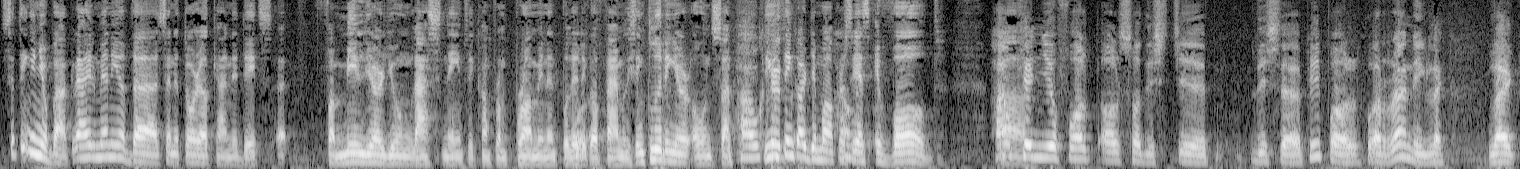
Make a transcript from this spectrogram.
sa tingin nyo ba, dahil many of the senatorial candidates, uh, familiar yung last names, they come from prominent political families, including your own son. How Do you can- think our democracy how- has evolved? How Uh, can you fault also these uh, these uh, people who are running like like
